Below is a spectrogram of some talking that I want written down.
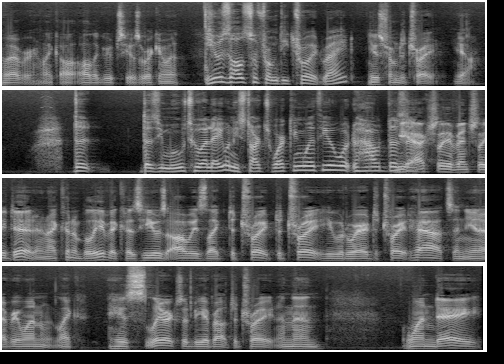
whoever, like all, all the groups he was working with. He was also from Detroit, right? He was from Detroit. Yeah. The, does he move to LA when he starts working with you? What, how does He that? actually eventually did, and I couldn't believe it because he was always like Detroit, Detroit. He would wear Detroit hats, and you know everyone like his lyrics would be about Detroit. And then one day,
